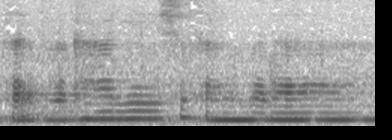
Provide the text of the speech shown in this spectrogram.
सर्वकार्येषु सर्वदा।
